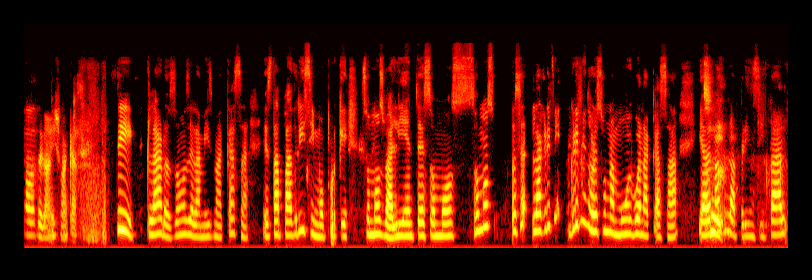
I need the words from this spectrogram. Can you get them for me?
Somos de la misma casa. Sí, claro, somos de la misma casa. Está padrísimo porque somos valientes, somos, somos, o sea, la Gryffin- Gryffindor es una muy buena casa y además Sí. la principal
